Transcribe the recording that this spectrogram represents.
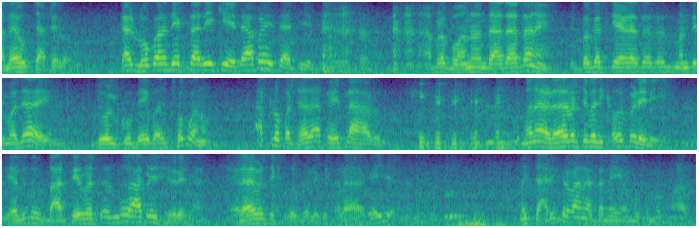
અમે એવું ચાટેલો. કારણ લોકોને દેખતા દેખીએ એટલે આપણે ચાટીએ. આપડે ભવન દાદા હતા ને ભગત ક્યારે મંદિરમાં જાય ડોલકું બે બાજુ છોપવાનું આટલો પ્રસાદ આપે એટલા સારું. મને અઢાર વર્ષે પછી ખબર પડેલી. પેલું તો બાર તેર વર્ષ આપણે છેડેલા અઢાર વર્ષે ખબર પડે કે સારા કઈ જાય મેં ચારિત્રવાના તમે અમુક અમુક માણસ.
